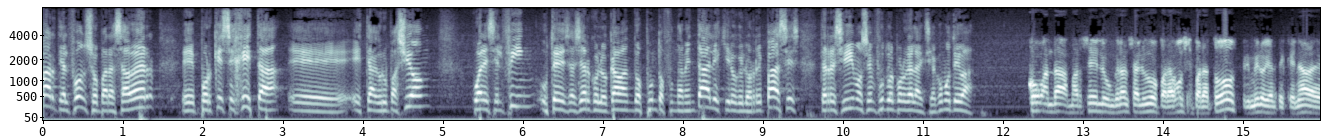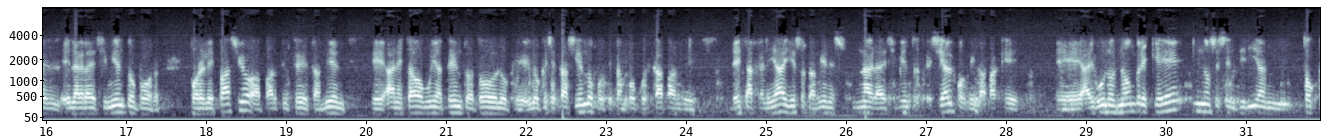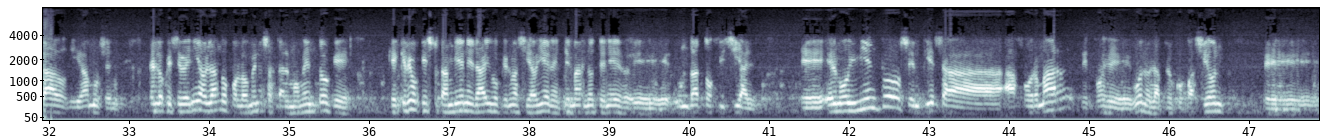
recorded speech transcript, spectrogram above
parte, Alfonso, para saber eh, por qué se gesta eh, esta agrupación, cuál es el fin. Ustedes ayer colocaban dos puntos fundamentales, quiero que los repases. Te recibimos en Fútbol por Galaxia. ¿Cómo te va? ¿Cómo andás, Marcelo? Un gran saludo para vos y para todos. Primero y antes que nada, el, agradecimiento por, por el espacio. Aparte, ustedes también eh, han estado muy atentos a todo lo que, lo que se está haciendo porque tampoco escapan de, esta realidad y eso también es un agradecimiento especial porque capaz que eh, algunos nombres que no se sentirían tocados, digamos, en, lo que se venía hablando por lo menos hasta el momento que, que creo que eso también era algo que no hacía bien, el tema de no tener eh, un dato oficial. Eh, el movimiento se empieza a, formar después de bueno la preocupación de,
